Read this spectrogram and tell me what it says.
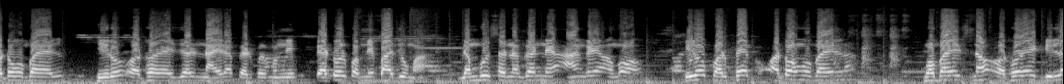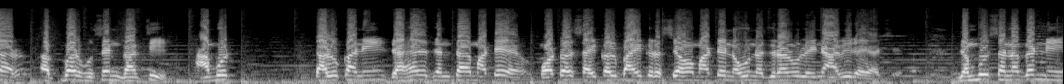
Automobile Hero authorizer Nayara petrol પંપની પેટ્રોલ પંપની બાજુમાં જંબુસર નગરને આંગણે અમો હીરો પરફેક્ટ ઓટોમોબાઈલ મોબાઈલ્સના ઓથોરાઇઝ ડીલર અકબર હુસેન ગાંચી આંબોદ તાલુકાની જાહેર જનતા માટે મોટરસાયકલ બાઇક રસિયાઓ માટે નવું નજરાનું લઈને આવી રહ્યા છે. જંબુસર નગરની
